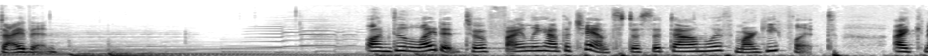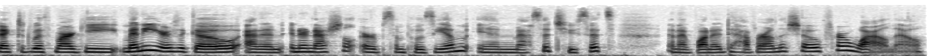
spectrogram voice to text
dive in. Well, I'm delighted to have finally had the chance to sit down with Margi Flint. I connected with Margi many years ago at an international herb symposium in Massachusetts, and I've wanted to have her on the show for a while now.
